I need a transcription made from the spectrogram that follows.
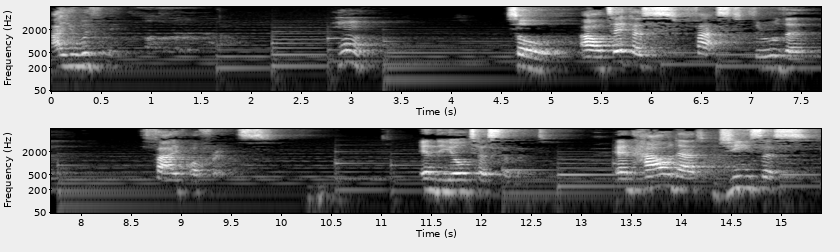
Are you with me? Hmm. So I'll take us fast through the five offerings in the Old Testament and how that Jesus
